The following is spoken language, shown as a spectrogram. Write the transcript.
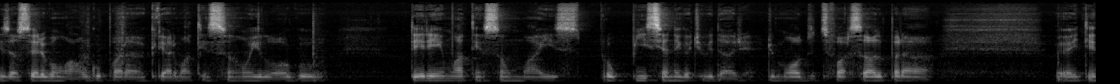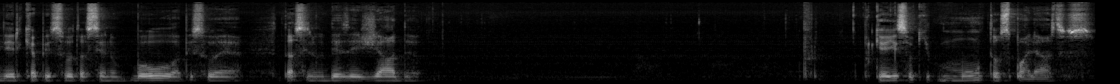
Exacerbam algo para criar uma atenção e logo terem uma atenção mais propícia à negatividade, de modo disfarçado para é, entender que a pessoa está sendo boa, a pessoa está é, tá sendo desejada porque é isso que monta os palhaços.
